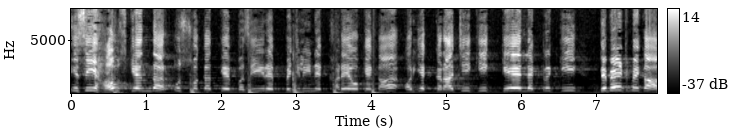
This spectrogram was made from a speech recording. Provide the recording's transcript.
इसी हाउस के अंदर उस वक्त के वज़ीर बिजली ने खड़े होके कहा और ये कराची की के इलेक्ट्रिक की डिबेट में कहा,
